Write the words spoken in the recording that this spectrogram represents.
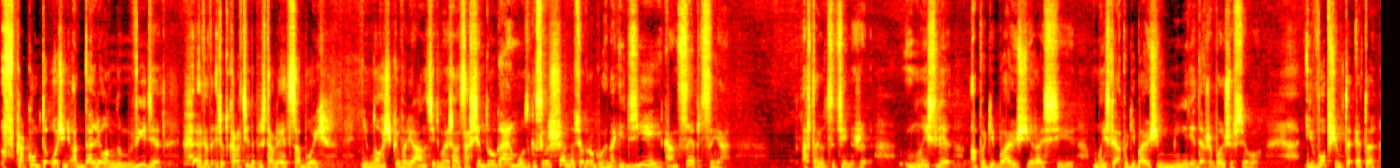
в каком-то очень отдаленном виде этот, эта картина представляет собой немножечко вариант седьмой сонаты. Совсем другая музыка, совершенно все другое. Но идеи, концепция остаются теми же. Мысли о погибающей России, мысли о погибающем мире даже больше всего. И, в общем-то, это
